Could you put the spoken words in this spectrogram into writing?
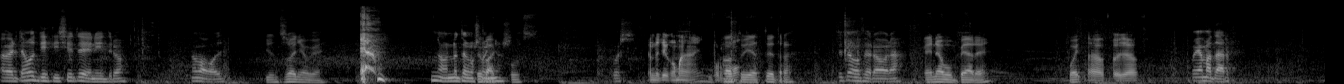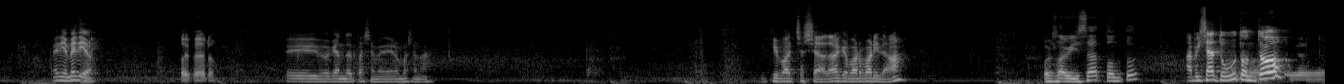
A ver, tengo 17 de nitro. No me hago gol. ¿Y un sueño qué? No, no tengo Estoy sueños. back. Pues Yo no llego más, ¿eh? Por No, ya estoy detrás. yo tengo cero ahora. Ven a bumpear, eh. Voy. Ya estoy, ya Voy a matar. Medio, medio. estoy cero. Estoy bloqueando el pase medio, no pasa nada. Y Qué bacha se ha dado, qué barbaridad. Pues avisa, tonto. Avisa tú, tonto. Eh,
